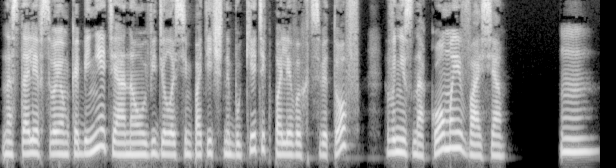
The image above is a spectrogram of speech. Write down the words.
На столе в своем кабинете она увидела симпатичный букетик полевых цветов в незнакомой Васе. «Ммм,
